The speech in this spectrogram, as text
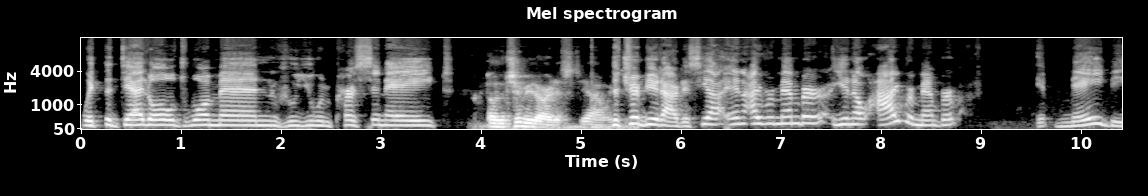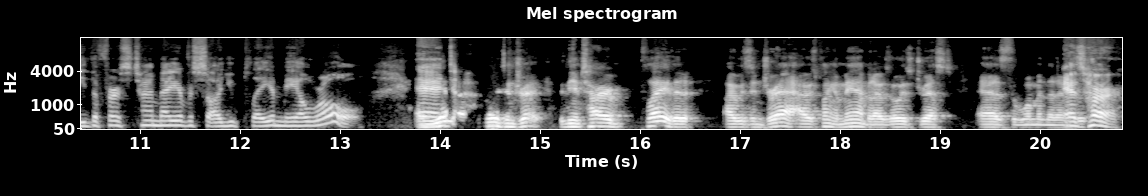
with the dead old woman who you impersonate. Oh, the tribute artist. Yeah. The tribute artist. Yeah. And I remember, you know, I remember it may be the first time I ever saw you play a male role. And, and yeah, I was in drag the entire play that I was in drag. I was playing a man, but I was always dressed as the woman that I as her.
